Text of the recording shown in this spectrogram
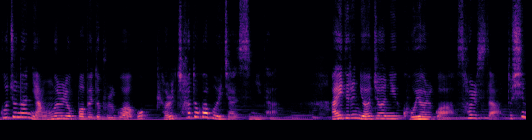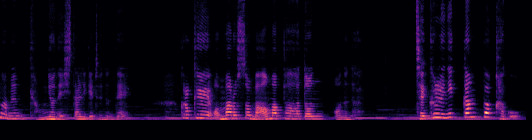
꾸준한 약물요법에도 불구하고 별 차도가 보이지 않습니다. 아이들은 여전히 고열과 설사, 또 심하면 경련에 시달리게 되는데 그렇게 엄마로서 마음 아파하던 어느 날 제클린이 깜빡하고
